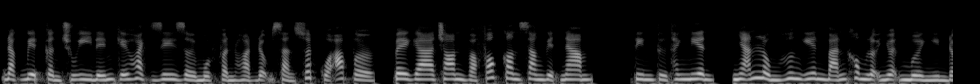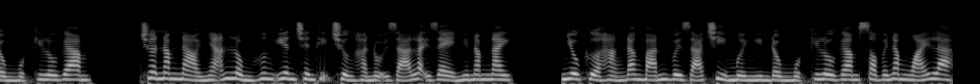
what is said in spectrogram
Đặc biệt cần chú ý đến kế hoạch di rời một phần hoạt động sản xuất của Apple, Pegatron và Foxconn sang Việt Nam. Tin từ thanh niên, nhãn lồng Hương Yên bán không lợi nhuận 10.000 đồng một kg. Chưa năm nào nhãn lồng Hương Yên trên thị trường Hà Nội giá lại rẻ như năm nay. Nhiều cửa hàng đang bán với giá chỉ 10.000 đồng một kg so với năm ngoái là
